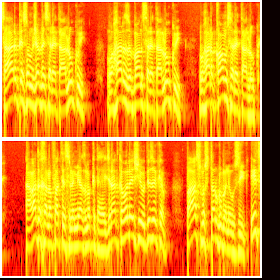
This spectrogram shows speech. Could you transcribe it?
څه هر قسم ژبې سره تعلق وي او هر زبان سره تعلق وي او هر قوم سره تعلق وي هغه د خلافت اسلامي ځمکې ته هجرت کولی شي او دې ځای کې په هسکو سترګو باندې اوسېږي هېڅ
